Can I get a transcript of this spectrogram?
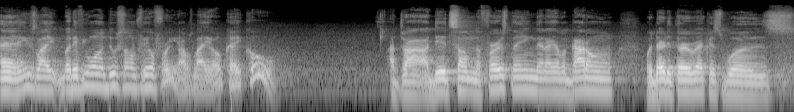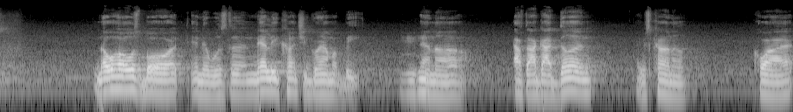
And he was like, but if you want to do something, feel free. I was like, okay, cool. I I did something. The first thing that I ever got on with Dirty Third Records was No Holds Barred, and it was the Nelly Country Grammar beat. And uh, after I got done, it was kind of quiet.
